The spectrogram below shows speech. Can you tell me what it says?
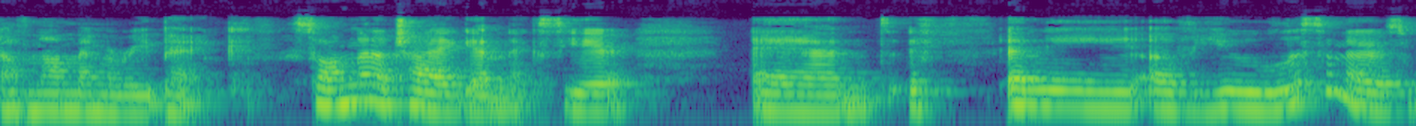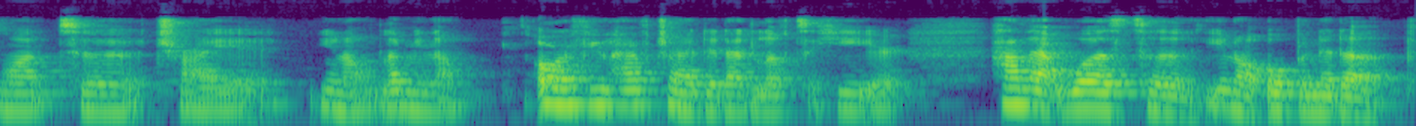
of my memory bank. So I'm gonna try again next year. And if any of you listeners want to try it, you know, let me know. Or if you have tried it, I'd love to hear how that was to, you know, open it up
